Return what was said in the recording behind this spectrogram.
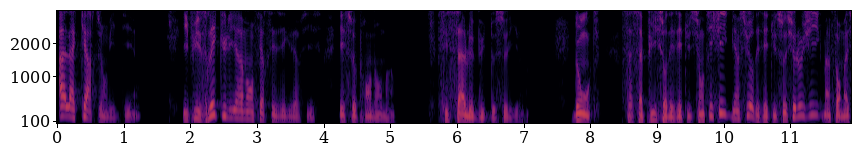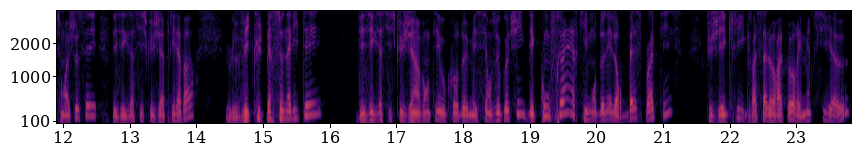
à la carte, j'ai envie de dire, ils puissent régulièrement faire ces exercices et se prendre en main. C'est ça le but de ce livre. Donc, ça s'appuie sur des études scientifiques, bien sûr, des études sociologiques, ma formation HEC, des exercices que j'ai appris là-bas, le vécu de personnalité, des exercices que j'ai inventés au cours de mes séances de coaching, des confrères qui m'ont donné leur best practice, que j'ai écrit grâce à leur accord et merci à eux.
